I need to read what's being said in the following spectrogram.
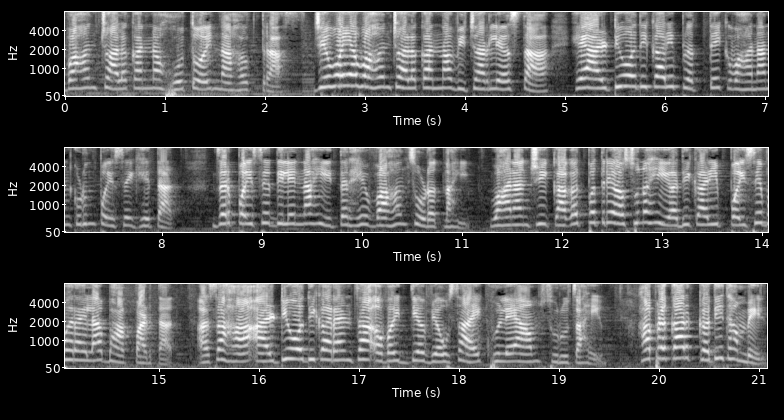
वाहन चालकांना होतोय नाहक त्रास. जेव्हा या वाहन चालकांना विचारले असता हे आरटीओ अधिकारी प्रत्येक वाहनांकडून पैसे घेतात. जर पैसे दिले नाही तर हे वाहन सोडत नाही. वाहनांची कागदपत्रे असूनही अधिकारी पैसे भरायला भाग पाडतात. असा हा आरटीओ अधिकाऱ्यांचा अवैध व्यवसाय खुलेआम सुरूच आहे. हा प्रकार कधी थांबेल?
